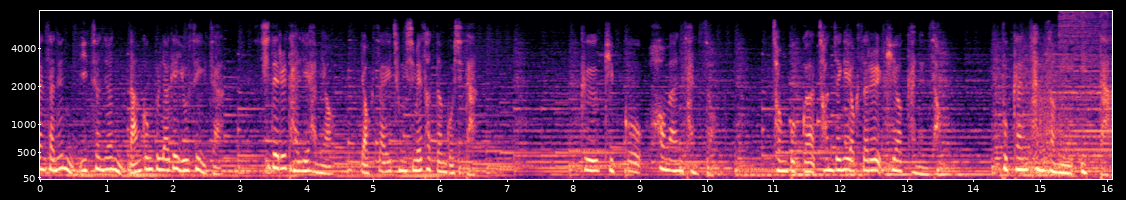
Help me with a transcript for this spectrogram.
북한산은 2000년 난공불락의 요새이자 시대를 달리하며 역사의 중심에 섰던 곳이다. 그 깊고 험한 산속, 정복과 전쟁의 역사를 기억하는 성, 북한 산성이 있다.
